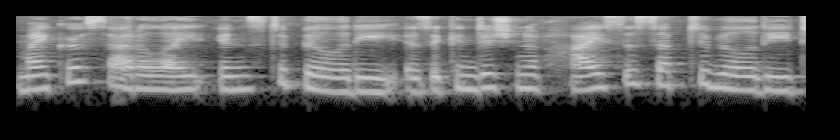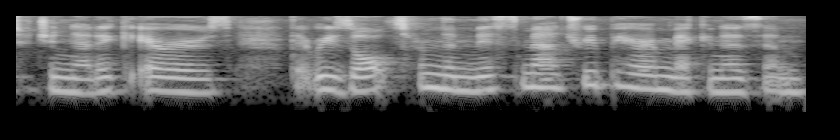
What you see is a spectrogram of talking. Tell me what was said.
Microsatellite instability is a condition of high susceptibility to genetic errors that results from the mismatch repair mechanism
